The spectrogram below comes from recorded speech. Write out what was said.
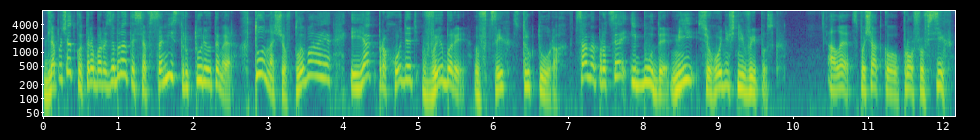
Для початку треба розібратися в самій структурі УТМР, хто на що впливає і як проходять вибори в цих структурах. Саме про це і буде мій сьогоднішній випуск. Але спочатку прошу всіх.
